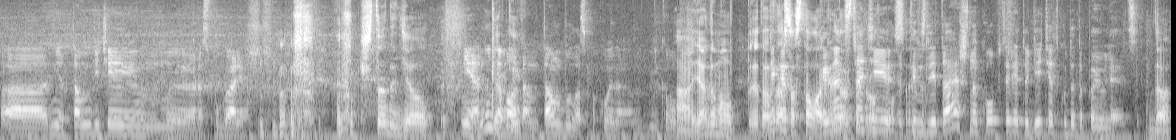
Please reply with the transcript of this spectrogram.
А, нет, там детей мы распугали. Что ты делал? Не, ну не было там, там было спокойно, никого А, я думал, это со стола, когда, кстати, ты взлетаешь на коптере, то дети откуда-то появляются. Да.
